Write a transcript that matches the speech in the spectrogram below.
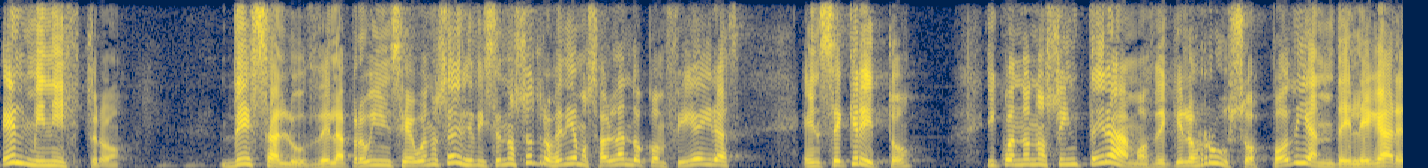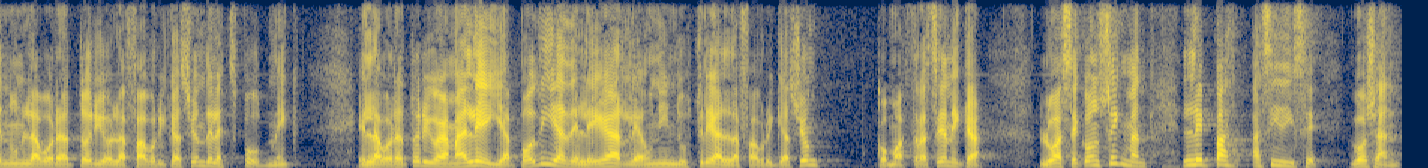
El ministro de Salud de la provincia de Buenos Aires dice, nosotros veníamos hablando con Figueiras en secreto y cuando nos enteramos de que los rusos podían delegar en un laboratorio la fabricación de la Sputnik, el laboratorio Gamaleya podía delegarle a un industrial la fabricación, como AstraZeneca lo hace con Sigman, así dice Goyan,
